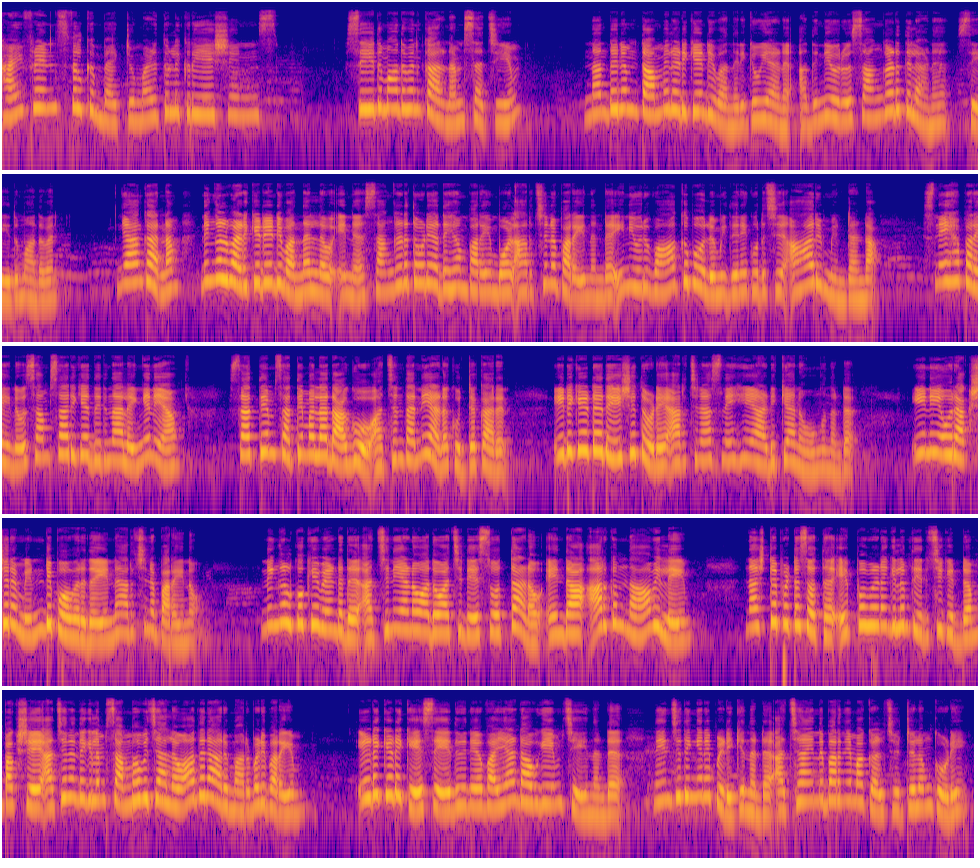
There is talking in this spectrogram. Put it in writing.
Hi friends welcome back to Mazhathulli creations Sethumadhavan കാരണം സച്ചിയും നന്ദനും തമ്മിലടിക്കേണ്ടി വന്നിരിക്കുകയാണ്. അതിന്റെ ഒരു സങ്കടത്തിലാണ് സേതുമാധവൻ. ഞാൻ കാരണം നിങ്ങൾ വഴക്കിടേണ്ടി വന്നല്ലോ എന്ന് സങ്കടത്തോടെ അദ്ദേഹം പറയുമ്പോൾ അർച്ചന പറയുന്നുണ്ട്. ഇനി ഒരു വാക്ക് പോലും ഇതിനെക്കുറിച്ച് ആരും മിണ്ടണ്ട. സ്നേഹ പറയുന്നു സംസാരിക്കാതിരുന്നാൽ എങ്ങനെയാ? സത്യം സത്യമല്ലാതാകുമോ അച്ഛൻ തന്നെയാണ് കുറ്റക്കാരൻ. ഇടിക്കേട്ട ദേഷ്യത്തോടെ അർച്ചന സ്നേഹയെ അടിക്കാൻ ഓങ്ങുന്നുണ്ട്. ഇനി ഒരക്ഷരം മിണ്ടിപ്പോവരുത് എന്ന് അർച്ചന പറയുന്നു. നിങ്ങൾക്കൊക്കെ വേണ്ടത് അച്ഛനെയാണോ അതോ അച്ഛന്റെ സ്വത്താണോ? എന്താ ആർക്കും നാവില്ലേ? നഷ്ടപ്പെട്ട സ്വത്ത് എപ്പോൾ വേണമെങ്കിലും തിരിച്ചു കിട്ടും. പക്ഷേ അച്ഛൻ എന്തെങ്കിലും സംഭവിച്ചാലോ അതിനാരും മറുപടി പറയും. ഇടയ്ക്കിടയ്ക്ക് സേതുവിന് വയ്യാണ്ടാവുകയും ചെയ്യുന്നുണ്ട്. നെഞ്ചിതിങ്ങനെ പിടിക്കുന്നുണ്ട്. അച്ഛ എന്ന് പറഞ്ഞ മക്കൾ ചുറ്റിലും കൂടി.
